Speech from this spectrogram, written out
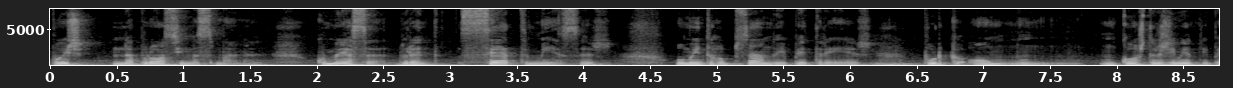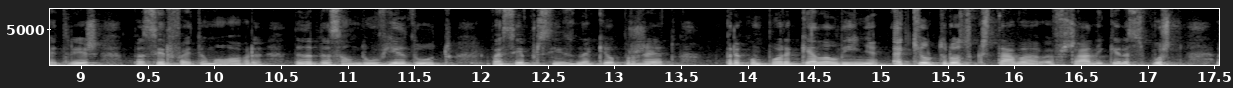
Pois, na próxima semana, começa durante sete meses uma interrupção do IP3, porque há um, um, constrangimento do IP3 para ser feita uma obra de adaptação de um viaduto que vai ser preciso naquele projeto para compor aquela linha, aquele troço que estava fechado e que era suposto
